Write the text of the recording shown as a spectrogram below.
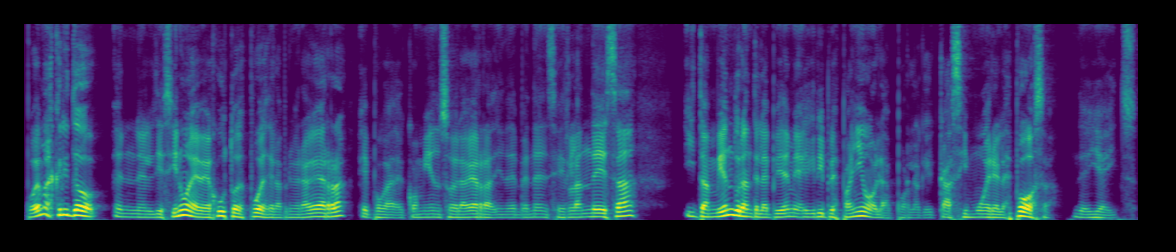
Poema escrito en el 19, justo después de la Primera Guerra, época de comienzo de la Guerra de Independencia Irlandesa, y también durante la epidemia de gripe española, por la que casi muere la esposa de Yeats.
